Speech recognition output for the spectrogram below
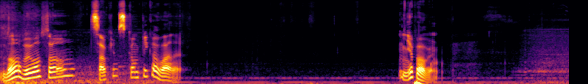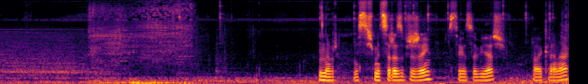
No, było to całkiem skomplikowane. Nie powiem. Dobra, jesteśmy coraz wyżej, z tego co widać po ekranach.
